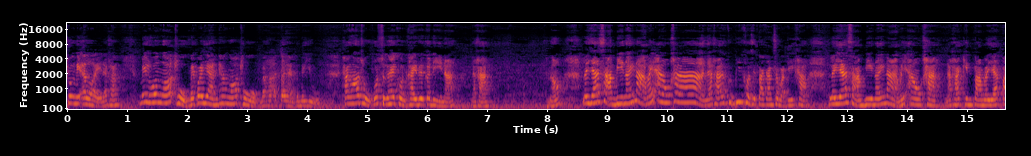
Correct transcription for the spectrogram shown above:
ช่วงนี้อร่อยนะคะ ไม่รู้ว่าง้อถูกไหม่ป้ายันถ้าเง้อถูกนะคะอาจารย์ยันก็ไม่อยู่ ถ้าเง้อถูกก็ซื้อให้คนไข้ด้วยก็ดีนะนะคะเนาะระยะ 3B น้อยหนาไม่เอาค่ะนะคะ คุณพี่โคสิตาการสวัสดีค่ะ ระยะ 3B น้อยหนาไม่เอาค่ะนะคะ กินตามระยะไต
